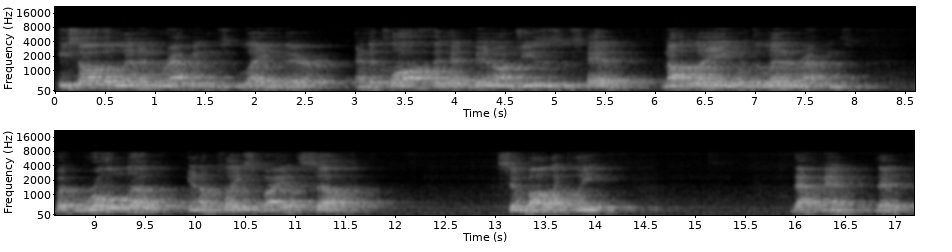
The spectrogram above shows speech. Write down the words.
He saw the linen wrappings laying there, and the cloth that had been on Jesus' head, not laying with the linen wrappings, but rolled up in a place by itself. Symbolically, that meant that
